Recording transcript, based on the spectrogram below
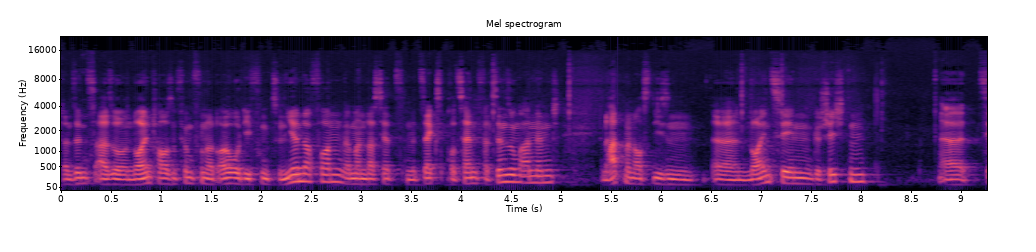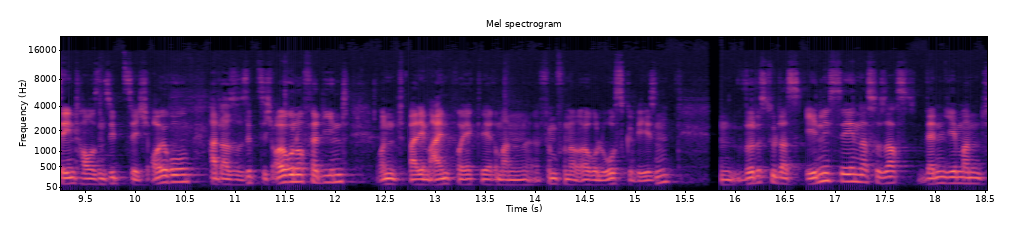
dann sind es also 9.500 Euro, die funktionieren davon. Wenn man das jetzt mit 6% Verzinsung annimmt, dann hat man aus diesen äh, 19 Geschichten äh, 10.070 Euro, hat also 70 Euro noch verdient und bei dem einen Projekt wäre man 500 Euro los gewesen. Würdest du das ähnlich sehen, dass du sagst, wenn jemand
